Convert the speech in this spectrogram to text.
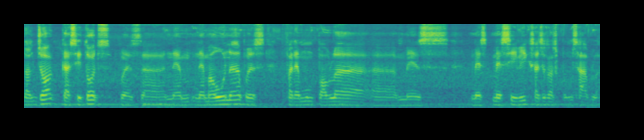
del joc que si tots pues, eh, anem, anem a una pues, farem un poble eh, més, més, més cívic s'hagi responsable.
